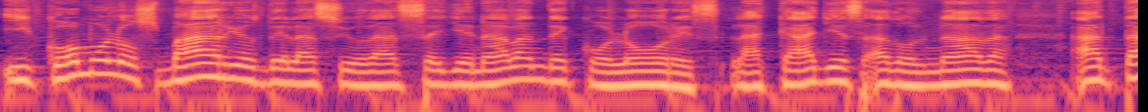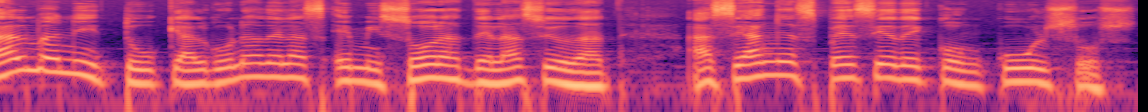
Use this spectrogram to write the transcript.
y cómo los barrios de la ciudad se llenaban de colores, las calles adornadas a tal magnitud que algunas de las emisoras de la ciudad hacían especie de concursos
